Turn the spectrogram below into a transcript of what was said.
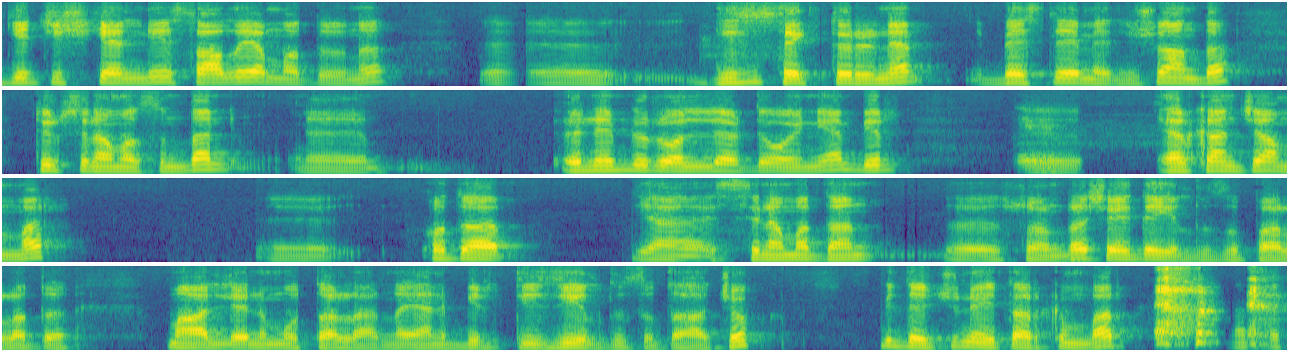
geçişkenliği sağlayamadığını e, dizi sektörüne besleyemedi. Şu anda Türk sinemasından e, önemli rollerde oynayan bir Evet. e, Erkan Can var. E, o da yani sinemadan e, sonra şeyde yıldızı parladı. Mahallenin muhtarlarına yani bir dizi yıldızı daha çok. Bir de Cüneyt Arkın var. Mehmet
